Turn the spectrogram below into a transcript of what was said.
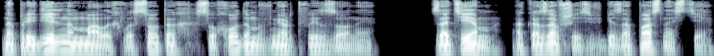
На предельно малых высотах с уходом в мертвые зоны. Затем, оказавшись в безопасности,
